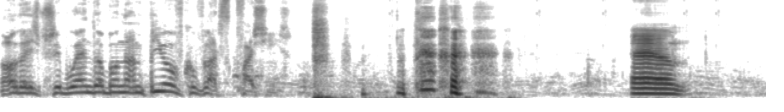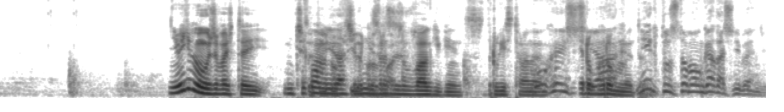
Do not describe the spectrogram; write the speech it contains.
Odejdź przybłędo, bo nam piwo w kuflach skwasisz. Ehm, nie będziemy używać tej niczego tylko na chwilę siebie nie zwracać porozmawiać. uwagi, więc z drugiej strony nie jak, róbmy to. nikt tu z tobą gadać nie będzie.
